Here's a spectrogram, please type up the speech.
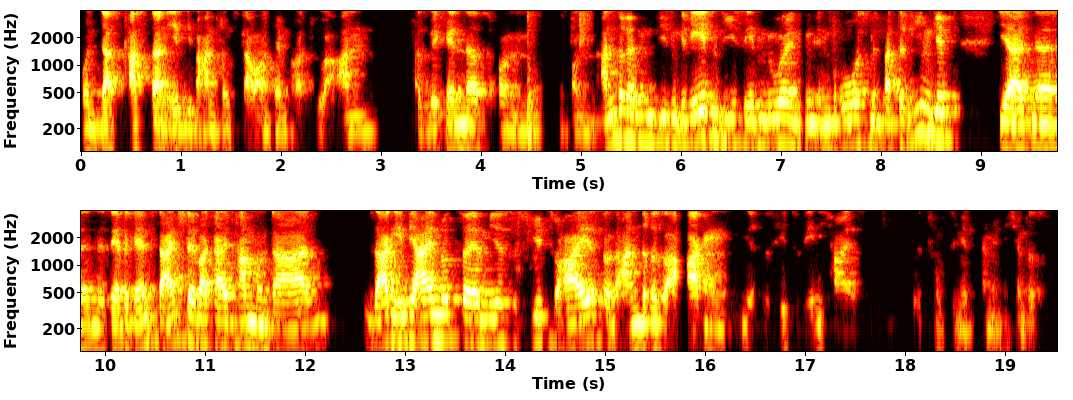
Und das passt dann eben die Behandlungsdauer und Temperatur an. Also wir kennen das von, von anderen diesen Geräten, die es eben nur in, in groß mit Batterien gibt, die halt eine, eine sehr begrenzte Einstellbarkeit haben. Und da sagen eben die einen Nutzer, mir ist es viel zu heiß und andere sagen, mir ist es viel zu wenig heiß. Das funktioniert bei mir nicht. Und das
